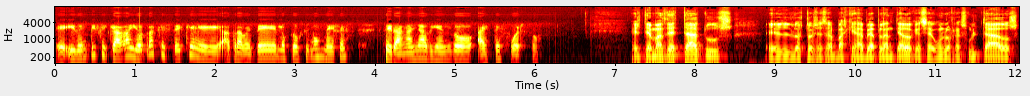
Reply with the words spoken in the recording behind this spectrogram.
eh, identificadas y otras que sé que a través de los próximos meses se irán añadiendo a este esfuerzo. El tema de estatus, el doctor César Vázquez había planteado que según los resultados,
